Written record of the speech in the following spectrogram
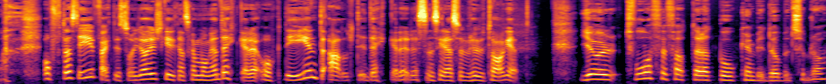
Oftast är det ju faktiskt så. Jag har ju skrivit ganska många deckare och det är ju inte alltid deckare recenseras överhuvudtaget. Gör två författare att boken blir dubbelt så bra?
